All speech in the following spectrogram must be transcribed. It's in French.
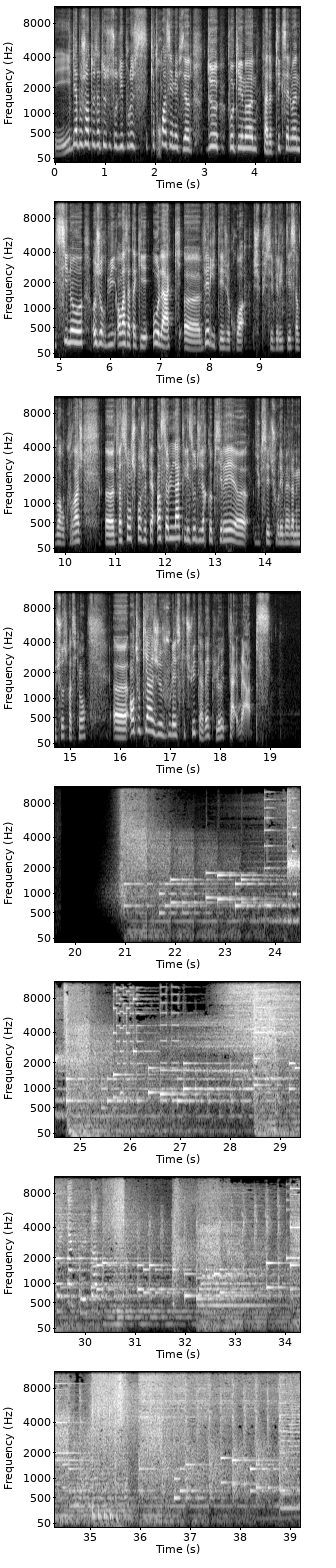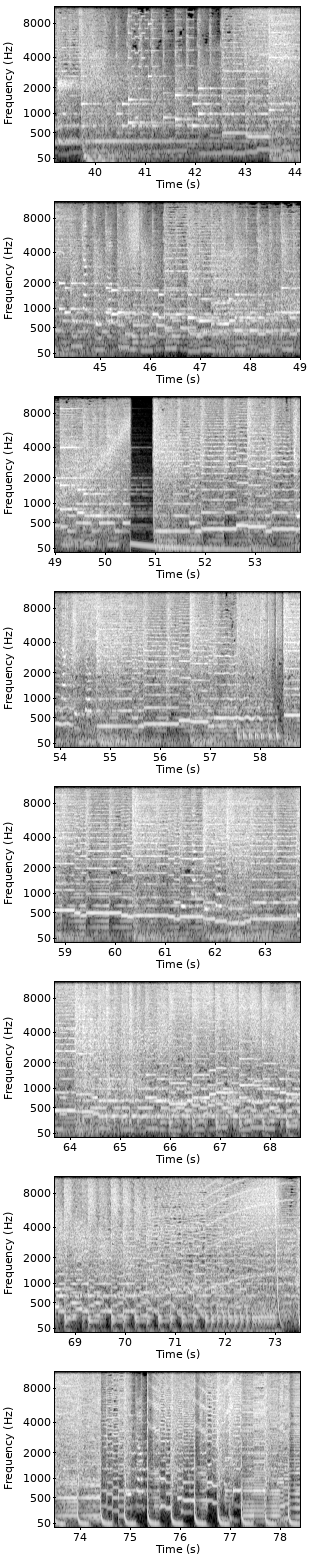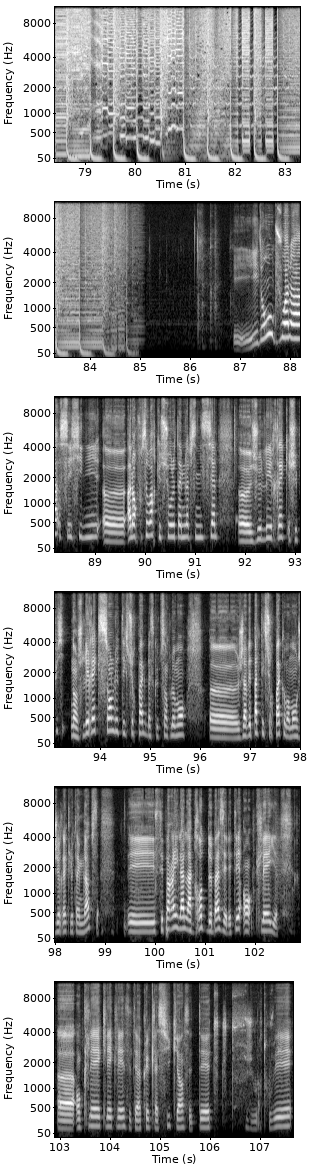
Et bien bonjour à tous et à tous aujourd'hui pour le troisième épisode de Pokémon, enfin de Pixelmon Sino. Aujourd'hui on va s'attaquer au lac, euh, vérité je crois, je sais plus c'est vérité, savoir ou courage. Euh, de toute façon je pense que je vais faire un seul lac, les autres je les recopierai euh, vu que c'est toujours la même chose pratiquement. en tout cas je vous laisse tout de suite avec le timelapse. Donc voilà, c'est fini. Euh, alors faut savoir que sur le timelapse initial, euh, je l'ai rec, je sais plus si... Non, je l'ai rec sans le texture pack parce que tout simplement, euh, j'avais pas le texture pack au moment où j'ai rec le timelapse. Et c'est pareil, là, la grotte de base, elle était en clay. en clay, clay, clay, c'était un clay classique, hein, c'était... Je vais vous la retrouver.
